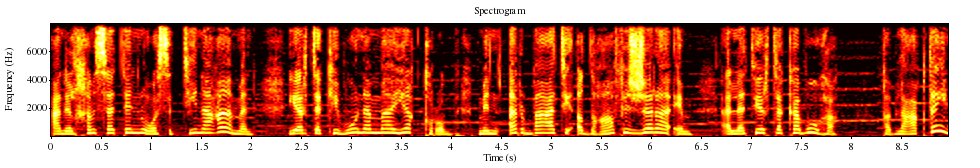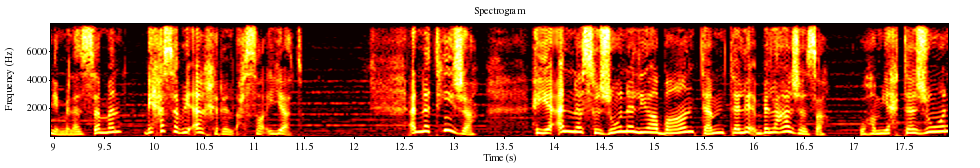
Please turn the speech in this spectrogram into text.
عن الخمسة وستين عاما يرتكبون ما يقرب من أربعة أضعاف الجرائم التي ارتكبوها قبل عقدين من الزمن بحسب آخر الإحصائيات. النتيجة هي أن سجون اليابان تمتلئ بالعجزة وهم يحتاجون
